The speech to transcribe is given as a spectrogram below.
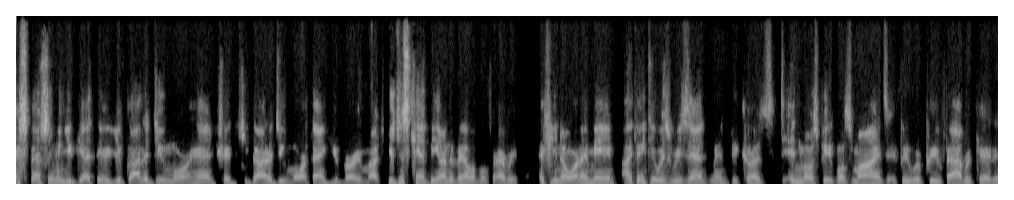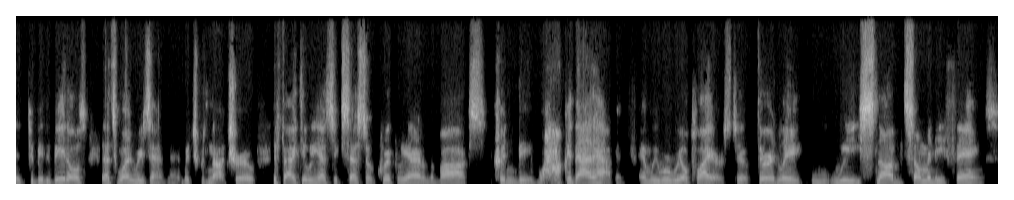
Especially when you get there, you've got to do more handshakes. You got to do more. Thank you very much. You just can't be unavailable for everything. if you know what I mean. I think there was resentment because in most people's minds, if we were prefabricated to be the Beatles, that's one resentment, which was not true. The fact that we had success so quickly out of the box couldn't be. Well, how could that happen? And we were real players too. Thirdly, we snubbed so many things.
